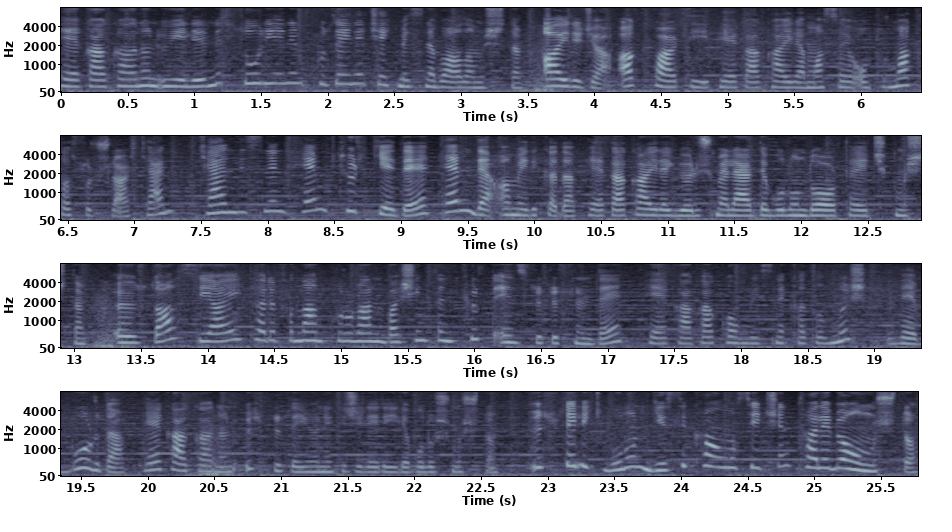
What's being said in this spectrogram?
PKK'nın üyelerini Suriye'nin kuzeyine çekmesine bağlamıştı. Ayrıca AK Parti'yi PKK ile masaya oturmakla suçlarken kendisinin hem Türkiye'de hem de Amerika'da PKK ile görüşmelerde bulunduğu ortaya çıkmıştı. Özdağ, CIA tarafından kurulan Washington Kürt Enstitüsü'nde PKK kongresine katılmış ve burada PKK'nın üst düzey yöneticileriyle buluşmuştu. Üstelik bunun gizli kalması için talebi olmuştu.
